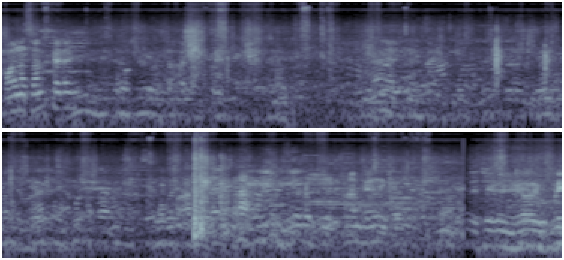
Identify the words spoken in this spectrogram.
कौन सा संस्कार है ఇప్పుడు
